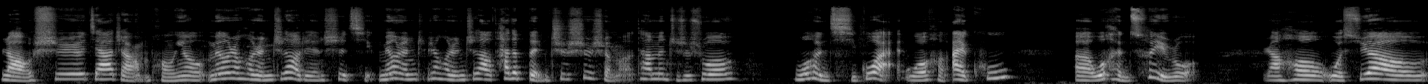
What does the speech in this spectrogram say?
老师、家长、朋友，没有任何人知道这件事情，没有人任何人知道它的本质是什么。他们只是说我很奇怪，我很爱哭，呃，我很脆弱，然后我需要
